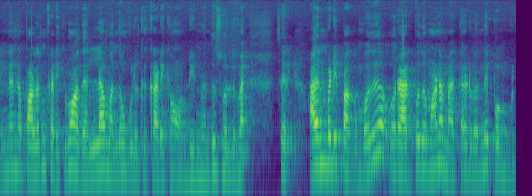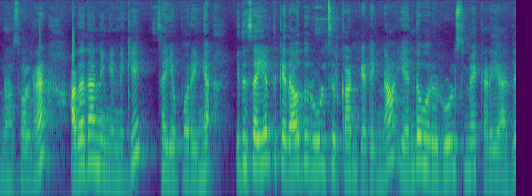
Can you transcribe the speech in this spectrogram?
என்னென்ன பலன் கிடைக்குமோ அதெல்லாம் வந்து உங்களுக்கு கிடைக்கும் அப்படின்னு வந்து சொல்லுவேன். சரி அதன்படி பார்க்கும்போது ஒரு அற்புதமான மெத்தட் வந்து இப்போ உங்களுக்கு நான் சொல்கிறேன் அதை தான் நீங்கள் இன்றைக்கி செய்ய போகிறீங்க இது செய்யறதுக்கு ஏதாவது ரூல்ஸ் இருக்கான்னு கேட்டிங்கன்னா எந்த ஒரு ரூல்ஸுமே கிடையாது.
